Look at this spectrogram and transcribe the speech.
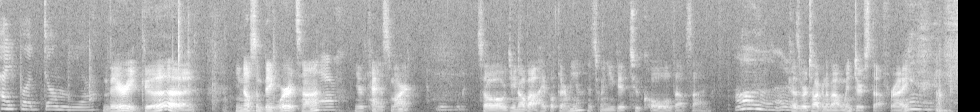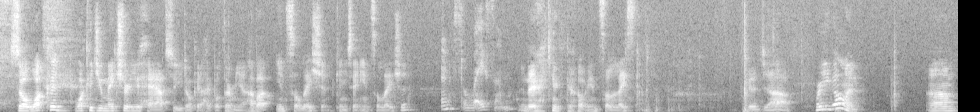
Hypodermia. Very good. You know some big words, huh? Yeah. You're kind of smart. Mm-hmm. So, oh, do you know about hypothermia? It's when you get too cold outside. Oh. Because we're talking about winter stuff, right? So, what could what could you make sure you have so you don't get hypothermia? How about insulation? Can you say insulation? Insulation. There you go, insulation. Good job. Where are you going? Um,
